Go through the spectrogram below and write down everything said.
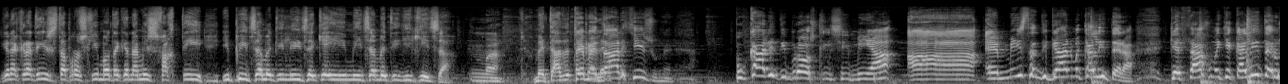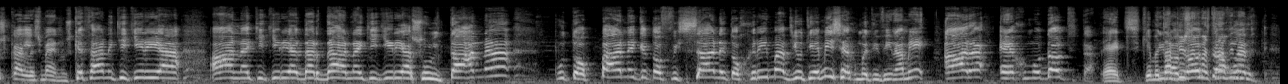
Για να κρατήσεις τα προσχήματα και να μην σφαχτεί η πίτσα με τη λίτσα και η μίτσα με την κικίτσα. Ναι. Μετά δεν τα Και καλέ- μετά αρχίζουν. Που κάνει την πρόσκληση η μία, α, εμείς θα την κάνουμε καλύτερα. Και θα έχουμε και καλύτερους καλεσμένους. Και θα είναι και η κυρία Άννα και η κυρία Νταρντάνα και η κυρία Σουλτάνα που το πάνε και το φυσάνε το χρήμα διότι εμείς έχουμε τη δύναμη, άρα έχουμε οντότητα. Έτσι. Και μετά Την ποιος θα μας οντότητα τραγουδεί. δηλαδή,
